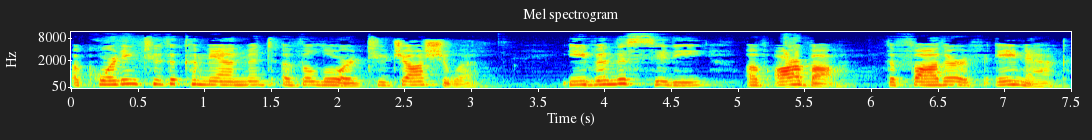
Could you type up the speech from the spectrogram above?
according to the commandment of the Lord to Joshua, even the city of Arba, the father of Anak,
